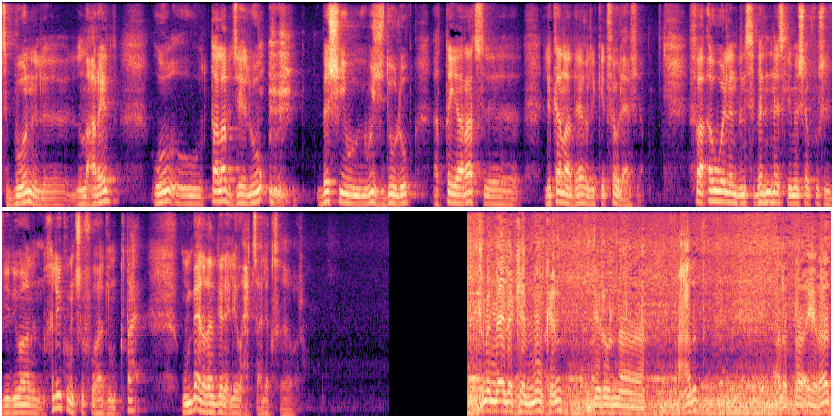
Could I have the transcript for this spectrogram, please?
تبون للمعرض والطلب ديالو باش يوجدوا له الطيارات آه، لكنادير اللي كيدفعوا العافية. فاولا بالنسبة للناس اللي ما شافوش الفيديو نخليكم تشوفوا هذا المقطع ومن بعد غندير عليه واحد التعليق صغير. نتمنى إذا كان ممكن ديروا لنا عرض على الطائرات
